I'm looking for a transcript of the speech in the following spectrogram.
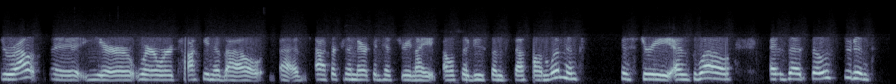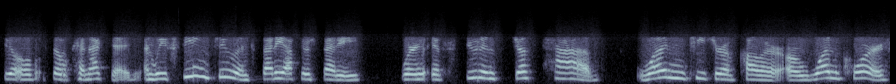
throughout the year where we're talking about uh, African American history, and I also do some stuff on women's history as well, is that those students feel so connected. And we've seen too in study after study where if students just have one teacher of color or one course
